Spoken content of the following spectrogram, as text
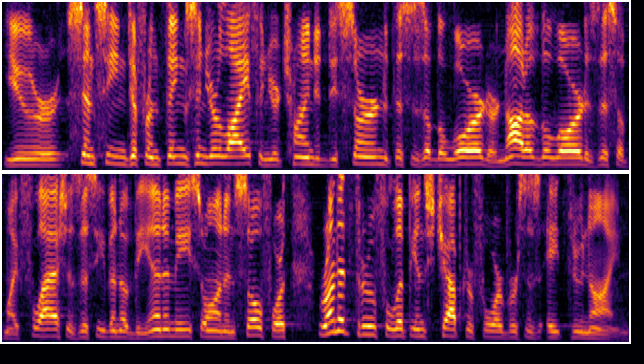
you're sensing different things in your life and you're trying to discern if this is of the Lord or not of the Lord. Is this of my flesh? Is this even of the enemy? So on and so forth. Run it through Philippians chapter 4, verses 8 through 9.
